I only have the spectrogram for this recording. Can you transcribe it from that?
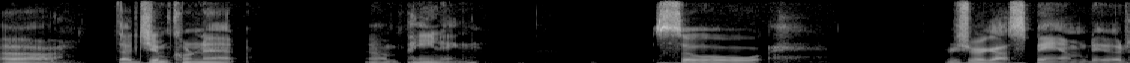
uh, that Jim Cornette um, painting. So, pretty sure I got spammed, dude.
